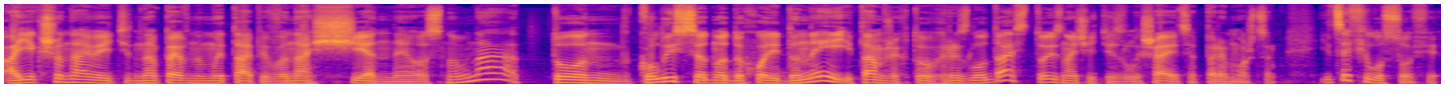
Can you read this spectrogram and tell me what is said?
А якщо навіть на певному етапі вона ще не основна, то колись все одно доходить до неї, і там же хто гризло дасть, той, значить, і залишається переможцем. І це філософія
